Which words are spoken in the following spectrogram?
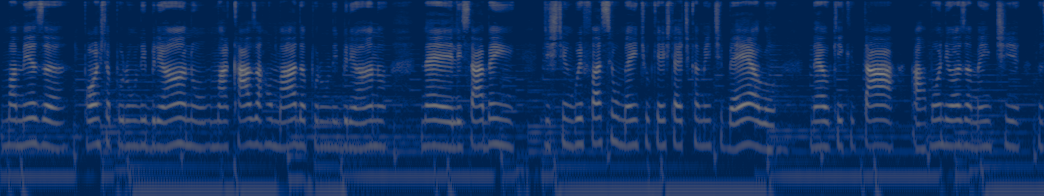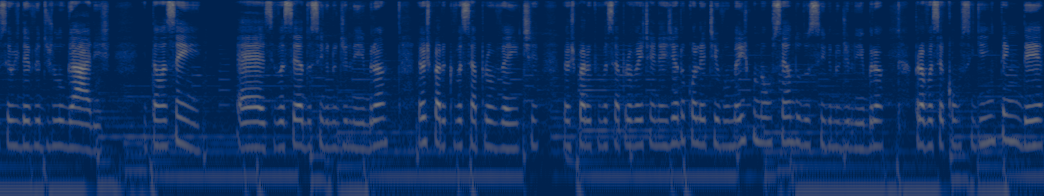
uma mesa posta por um libriano, uma casa arrumada por um libriano, né? Eles sabem distinguir facilmente o que é esteticamente belo, né? O que está harmoniosamente nos seus devidos lugares. Então, assim, é, se você é do signo de Libra, eu espero que você aproveite. Eu espero que você aproveite a energia do coletivo, mesmo não sendo do signo de Libra, para você conseguir entender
